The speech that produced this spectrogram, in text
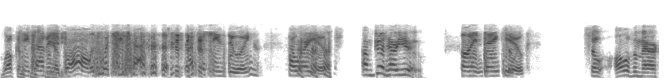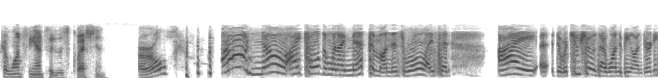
welcome She's to having a ball, is what she's That's what she's doing. How are you? I'm good. How are you? Fine, thank you. So all of America wants the answer to this question. Earl? Oh no! I told them when I met them on this role. I said, I uh, there were two shows I wanted to be on: Dirty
